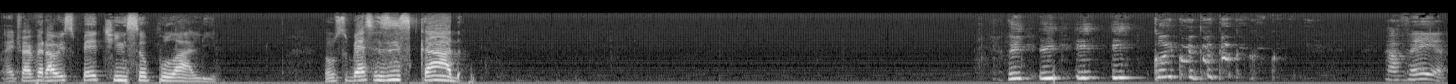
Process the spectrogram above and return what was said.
A gente vai virar o espetinho se eu pular ali. Vamos subir essas escadas. Corre, corre, corre, corre, corre. A veia,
